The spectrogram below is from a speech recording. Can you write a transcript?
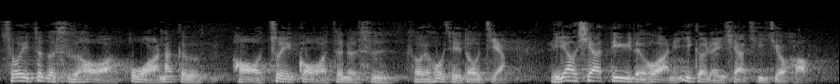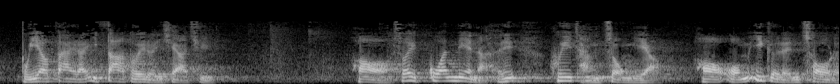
所以这个时候啊，哇，那个哦罪过啊，真的是，所以后学都讲，你要下地狱的话，你一个人下去就好，不要带来一大堆人下去，哦，所以观念啊，哎，非常重要，哦，我们一个人错了，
